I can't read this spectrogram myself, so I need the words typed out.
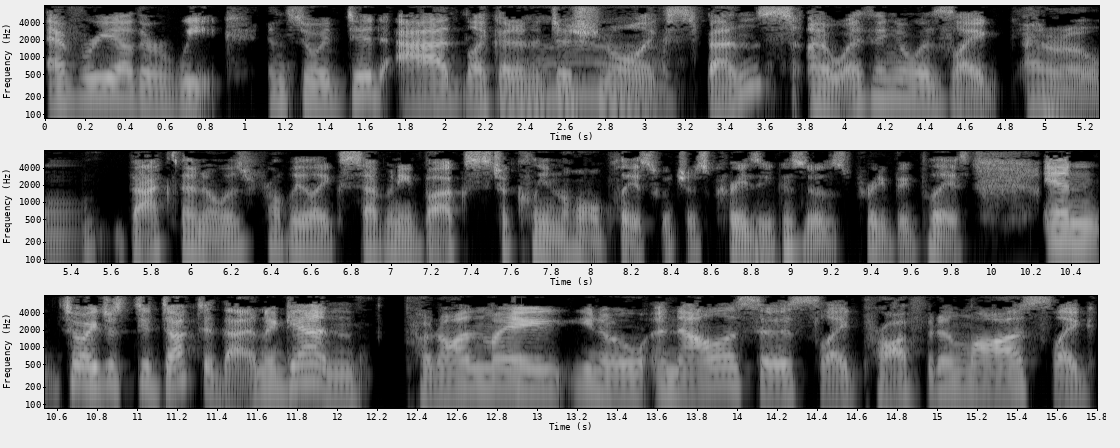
every other week. And so it did add like an additional ah. expense. I, I, think it was like, I don't know, back then it was probably like 70 bucks to clean the whole place, which is crazy because it was a pretty big place. And so I just deducted that. And again, put on my, you know, analysis like profit and loss. Like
